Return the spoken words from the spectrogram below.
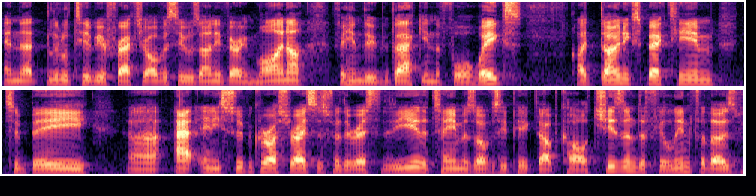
and that little tibia fracture obviously was only very minor for him to be back in the four weeks. I don't expect him to be uh, at any supercross races for the rest of the year. The team has obviously picked up Kyle Chisholm to fill in for those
